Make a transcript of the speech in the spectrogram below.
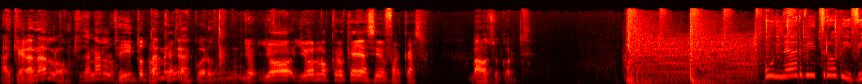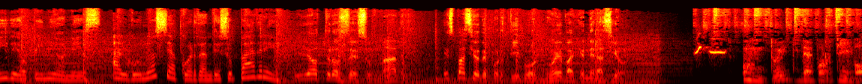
Hay que ganarlo. hay que ganarlo. Sí, totalmente de acuerdo. Yo, yo, yo no creo que haya sido fracaso. Vamos a su corte. El árbitro divide opiniones. Algunos se acuerdan de su padre. Y otros de su madre. Espacio Deportivo Nueva Generación. Un tuit deportivo.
